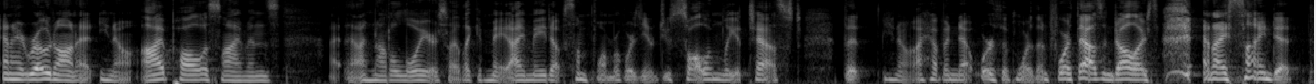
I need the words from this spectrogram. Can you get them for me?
and I wrote on it, you know, I, Paula Simons, I'm not a lawyer, so I like made, I made up some form of words, you know, do solemnly attest that you know I have a net worth of more than four thousand dollars, and I signed it.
